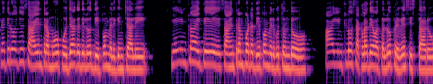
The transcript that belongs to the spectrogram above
ప్రతిరోజు సాయంత్రము పూజాగదిలో దీపం వెలిగించాలి. ఏ ఇంట్లో అయితే సాయంత్రం పూట దీపం వెలుగుతుందో ఆ ఇంట్లో సకల దేవతలు ప్రవేశిస్తారు.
